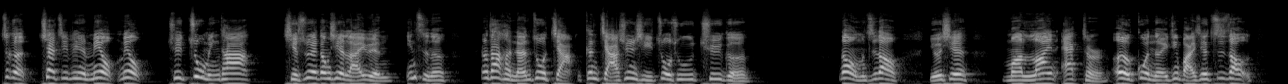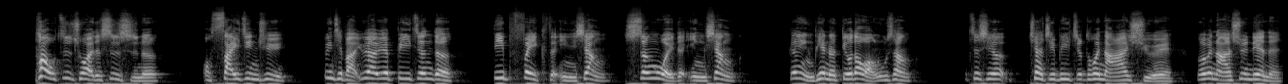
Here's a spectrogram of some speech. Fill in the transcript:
这个 ChatGPT 没有没有去注明它写出这些东西的来源，因此呢，让它很难做假跟假讯息做出区隔。那我们知道有一些 malign actor 恶棍呢，已经把一些制造炮制出来的事实呢，哦塞进去，并且把越来越逼真的 deep fake 的影像、声伪的影像跟影片呢丢到网络上，这些 ChatGPT 就都会拿来学，都会拿来训练的。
